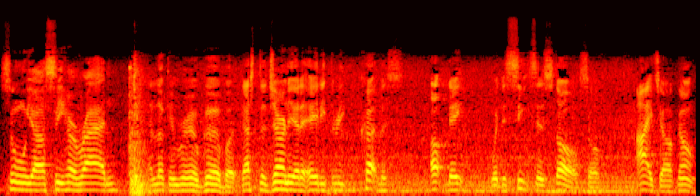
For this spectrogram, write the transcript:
Soon y'all see her riding and looking real good. But that's the journey of the 83 Cutlass update with the seats installed. So, all right, y'all, gone.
